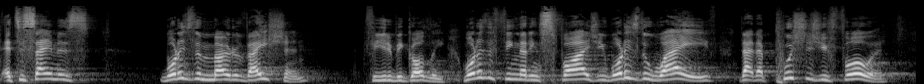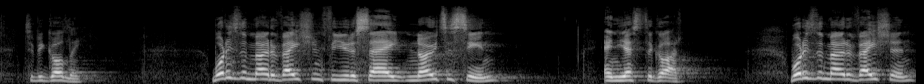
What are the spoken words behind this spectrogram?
it's the same as what is the motivation for you to be godly? What is the thing that inspires you? What is the wave that, that pushes you forward to be godly? What is the motivation for you to say no to sin and yes to God? What is the motivation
